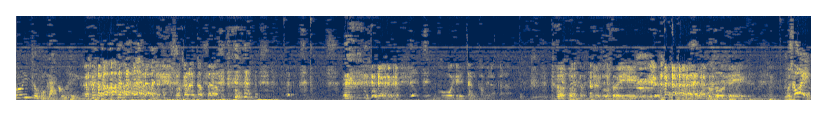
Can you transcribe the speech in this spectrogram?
な。もういつも学校へ。わからんかったよ浩平ちゃんカメラから おい。おい。もしこい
